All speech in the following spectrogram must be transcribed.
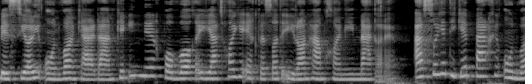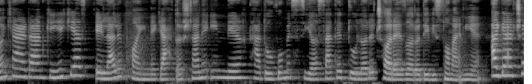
بسیاری عنوان کردند که این نرخ با واقعیت‌های اقتصاد ایران همخوانی نداره. از سوی دیگه برخی عنوان کردند که یکی از علل پایین نگه داشتن این نرخ تداوم سیاست دلار 4200 تومانیه اگرچه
